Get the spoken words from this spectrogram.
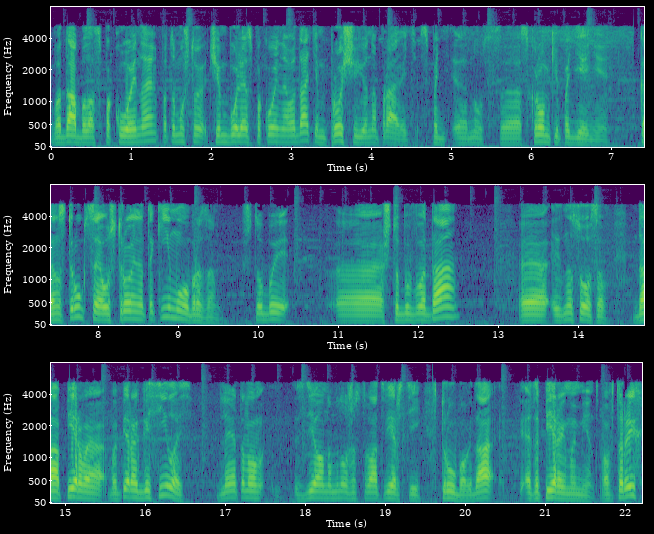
вода была спокойная, потому что чем более спокойная вода, тем проще ее направить с, э, ну, с, с кромки падения. Конструкция устроена таким образом, чтобы, э, чтобы вода э, из насосов, да, первое, во-первых, гасилась, для этого сделано множество отверстий в трубах, да, это первый момент. Во-вторых,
